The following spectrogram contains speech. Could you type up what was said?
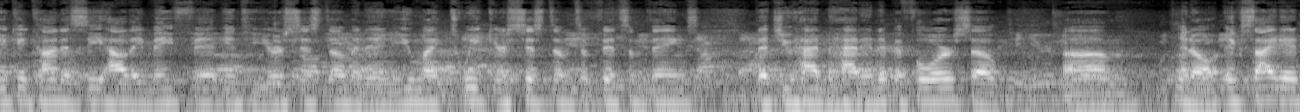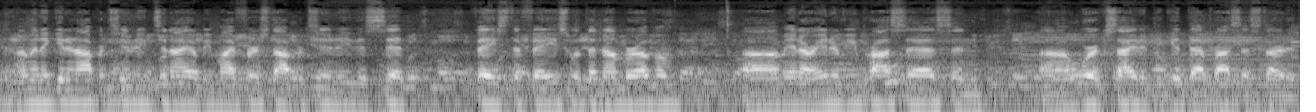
you can kind of see how they may fit into your system, and then you might tweak your system to fit some things that you hadn't had in it before. So. Um, you know, excited. I'm going to get an opportunity tonight. It'll be my first opportunity to sit face to face with a number of them um, in our interview process, and uh, we're excited to get that process started.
